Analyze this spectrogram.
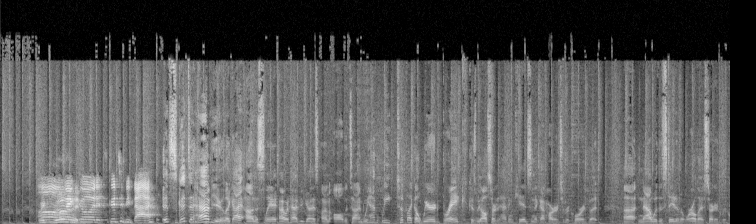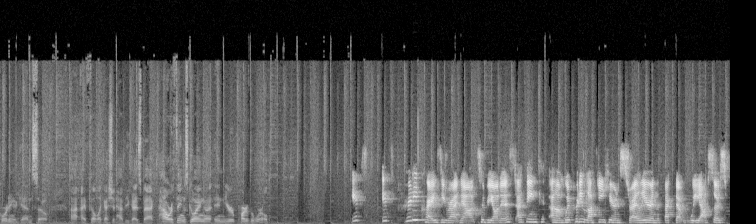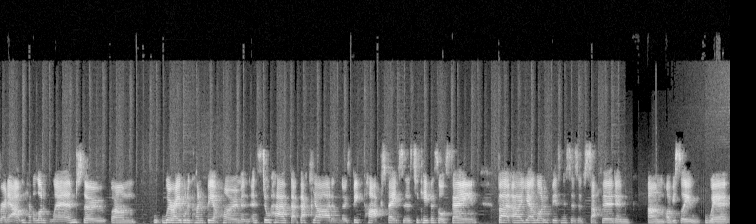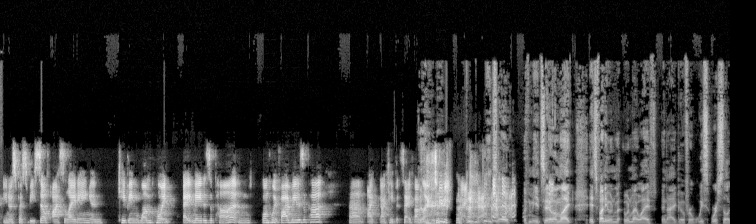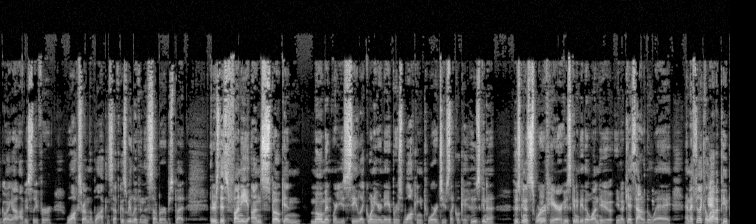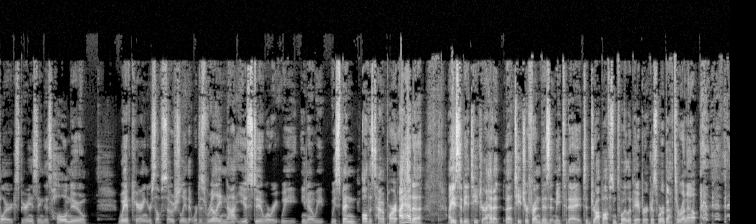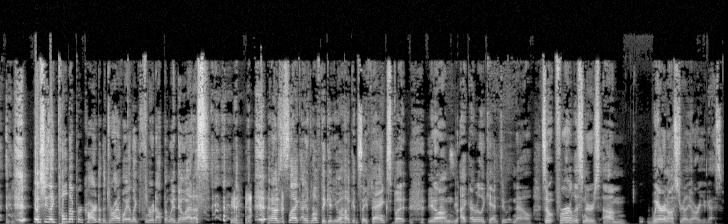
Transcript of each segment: We're oh my good. god, it's good to be back. It's good to have you. Like I honestly, I would have you guys on all the time. We have we took like a weird break because we all started having kids and it got harder to record. But uh, now with the state of the world, I started recording again. So I, I felt like I should have you guys back. How are things going uh, in your part of the world? It's it's pretty crazy right now, to be honest. I think um, we're pretty lucky here in Australia in the fact that we are so spread out. We have a lot of land, so um, we're able to kind of be at home and, and still have that backyard and those big park spaces to keep us all sane. But uh, yeah, a lot of businesses have suffered, and um, obviously we're you know supposed to be self isolating and keeping 1.8 meters apart and 1.5 meters apart. Uh, I, I keep it safe. I'm like two meters away. Me too. Me too. I'm like, it's funny when when my wife and I go for we we're still going out obviously for walks around the block and stuff because we live in the suburbs, but there's this funny unspoken moment where you see like one of your neighbors walking towards you. It's like, okay, who's gonna who's gonna swerve here? Who's gonna be the one who you know gets out of the way? And I feel like a Yeah. lot of people are experiencing this whole new way of carrying yourself socially that we're just really not used to where we, we you know we we spend all this time apart. I had a i used to be a teacher. I had a, a teacher friend visit me today to drop off some toilet paper because we're about to run out. And she like pulled up her car to the driveway and like threw it out the window at us. And i was just like i'd love to give you a hug and say thanks but you know I'm, I, I really can't do it now. So for our listeners um where in australia are you guys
